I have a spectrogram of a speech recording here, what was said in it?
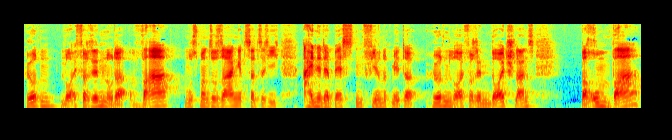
Hürdenläuferinnen oder war, muss man so sagen, jetzt tatsächlich eine der besten 400 Meter Hürdenläuferinnen Deutschlands. Warum war?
